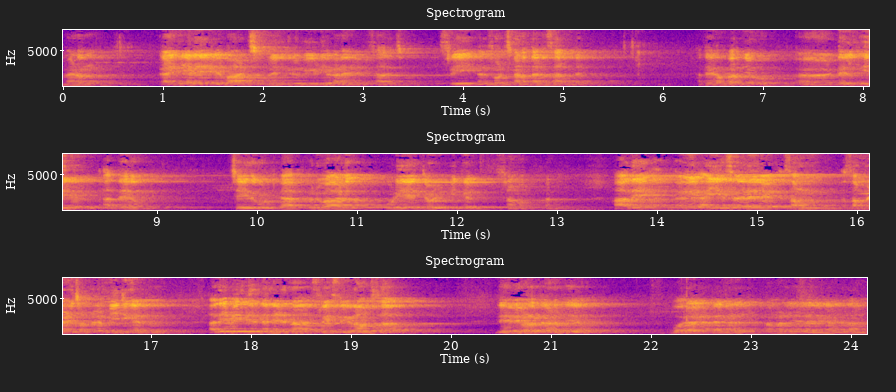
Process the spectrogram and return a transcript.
Madam, എന്നാണ് ഞാൻ പതിനാലാം ക്ലാസ് പഠിക്കുന്നു മാഡം കഴിഞ്ഞിടെ വാട്സപ്പിൽ എനിക്കൊരു വീഡിയോ കാണാനായിട്ട് സാധിച്ചു. ശ്രീ അൽഫോൺസ് കണന്താന സാറിന്റെ അദ്ദേഹം പറഞ്ഞു ഡൽഹിയിൽ അദ്ദേഹം ചെയ്തു കൂട്ടിയ ഒരുപാട് കുടിയേറ്റ ഒഴിപ്പിക്കൽ ശ്രമം കണ്ടു. അതേ ഐ എസ് വരെ സമ്മേളിച്ചുകൊണ്ടൊരു മീറ്റിംഗ് ആയിരുന്നു. അതേ വേദിയിൽ തന്നെ ഇരുന്ന ശ്രീ ശ്രീറാം സാർ ദേവികളൊക്കെ നടത്തിയ പോരാട്ടങ്ങൾ നമ്മൾ എല്ലാവരും കണ്ടതാണ്.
